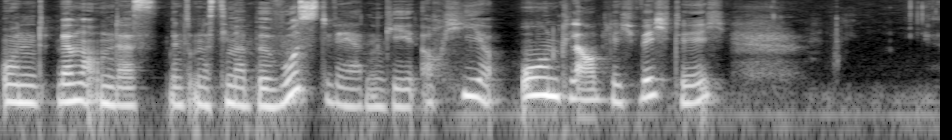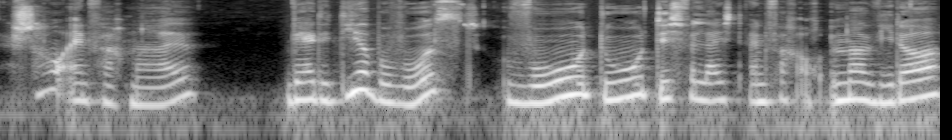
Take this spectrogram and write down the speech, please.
Und wenn man um das, wenn es um das Thema Bewusstwerden geht, auch hier unglaublich wichtig, schau einfach mal, werde dir bewusst, wo du dich vielleicht einfach auch immer wieder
